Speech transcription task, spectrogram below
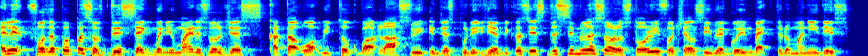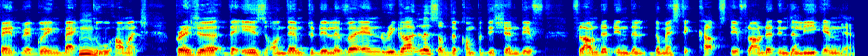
Elliot, for the purpose of this segment, you might as well just cut out what we talked about last week and just put it here because it's the similar sort of story for Chelsea. We're going back to the money they've spent, we're going back mm. to how much pressure there is on them to deliver. And regardless of the competition, they've floundered in the domestic cups, they floundered in the league. And yeah.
